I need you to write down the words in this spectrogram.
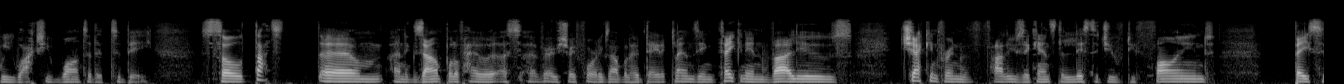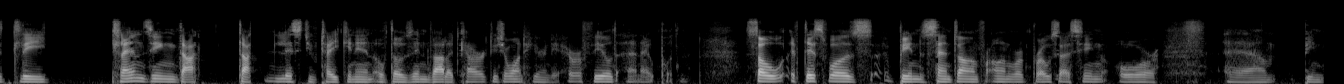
we actually wanted it to be. So that's um, an example of how a, a, very straightforward example how data cleansing, taking in values, checking for values against the list that you've defined, basically cleansing that that list you've taken in of those invalid characters you want here in the error field and outputting. So if this was being sent on for onward processing or um, being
